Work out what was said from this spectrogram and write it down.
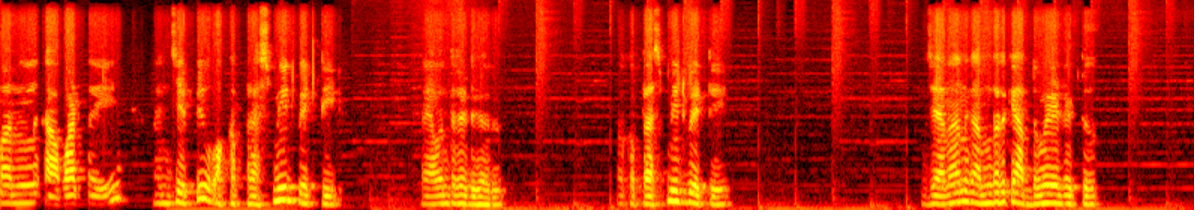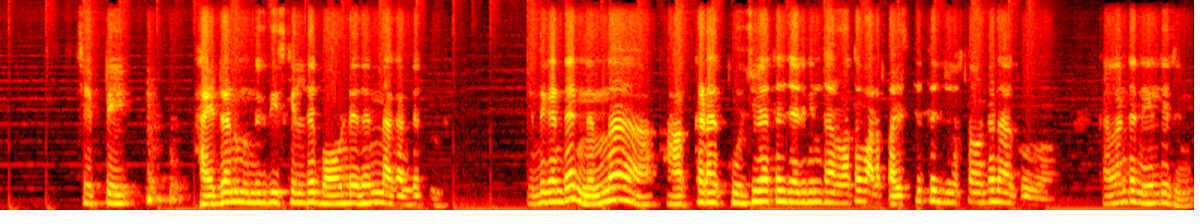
మనల్ని కాపాడతాయి అని చెప్పి ఒక ప్రెస్ మీట్ పెట్టి రేవంత్ రెడ్డి గారు ఒక ప్రెస్ మీట్ పెట్టి జనానికి అందరికీ అర్థమయ్యేటట్టు చెప్పి హైడ్రాని ముందుకు తీసుకెళ్తే బాగుండేదని నాకు అనిపిస్తుంది. ఎందుకంటే నిన్న అక్కడ కూల్చివేతలు జరిగిన తర్వాత వాళ్ళ పరిస్థితులు చూస్తూ ఉంటే నాకు కళ్ళంటే నీళ్ళు తిరిగింది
